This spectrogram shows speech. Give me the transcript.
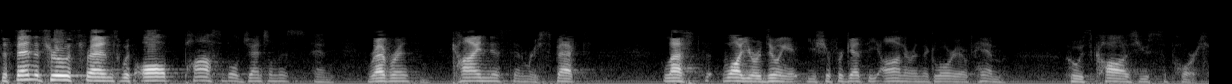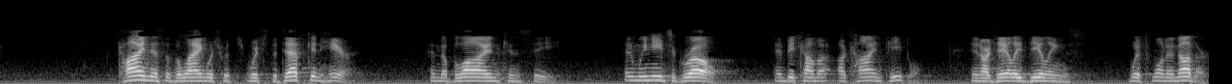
Defend the truth, friends, with all possible gentleness and reverence and kindness and respect, lest while you are doing it, you should forget the honor and the glory of Him whose cause you support. Kindness is a language which, which the deaf can hear and the blind can see. And we need to grow and become a, a kind people in our daily dealings with one another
